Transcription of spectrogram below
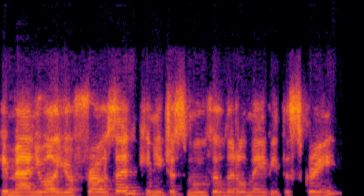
Emmanuel, you're frozen. Can you just move a little, maybe the screen?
